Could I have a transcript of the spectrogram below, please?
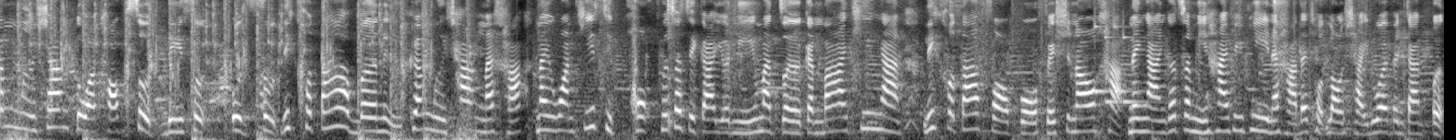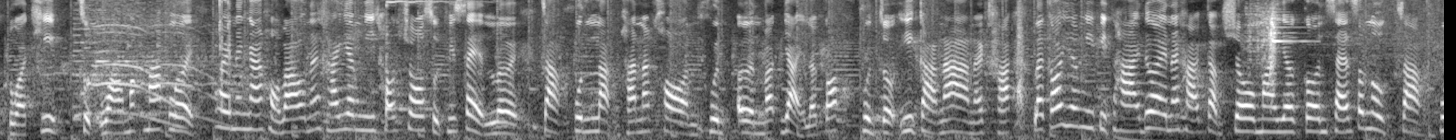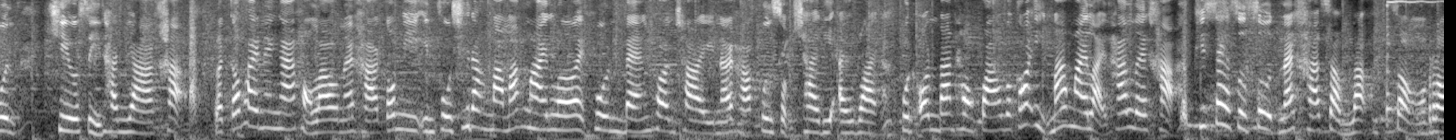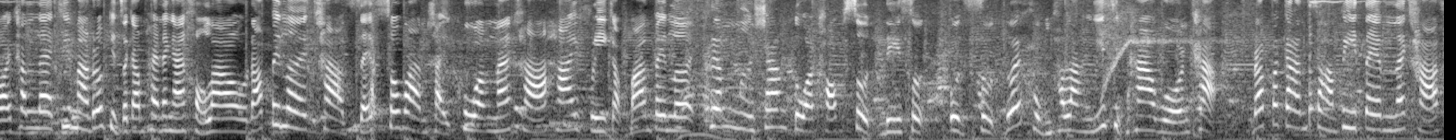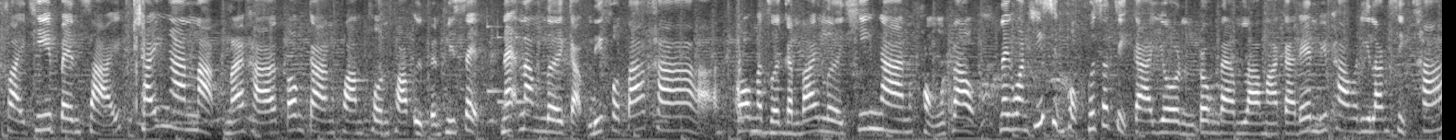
รื่องมือช่างตัวท็อปสุดดีสุด อุดสุดลิโคต้าเบอร์หนึ่งเครื่องมือช่างนะคะ ในวันที่ 16 พฤศจิกายนนี้มาเจอกันได้ที่งาน l i c o t a for Professional ค่ะ ในงานก็จะมีให้พี่ๆนะคะ ได้ทดลองใช้ด้วยเป็นการเปิดตัวที่สุดว้าวมาก ๆ เลยภายในงานของเรานะคะ ยังมีทอล์กโชว์สุดพิเศษเลย จากคุณหลังพระนคร คุณเอิญมัดใหญ่แล้วก็คุณโจอี้กาน่านะคะ แล้วก็ยังมีปิดท้ายด้วยนะคะ กับโชว์มายากลแสนสนุกจากคุณ คิวสีธัญญาค่ะ แล้วก็ภายในงานของเรานะคะ ก็มีอินฟูชื่อดังมามากมายเลย คุณแบงค์พรชัยนะคะ คุณสมชาย DIY คุณอ้นบ้านทองกวาวแล้วก็อีกมากมายหลายท่านเลยค่ะ พิเศษสุดๆนะคะสำหรับ 200 ท่านแรกที่มาร่วมกิจกรรมภายในงานของเรา รับไปเลยค่ะเซ็ตสว่านไขควงนะคะ ให้ฟรีกลับบ้านไปเลย เครื่องมือช่างตัวท็อปสุดดีสุดอุดสุดด้วยขุมพลัง 25 โวลต์ค่ะ รับประกัน 3 ปีเต็มนะคะ ใครที่เป็นสายใช้งานหนักนะคะ ต้องการความทนความอึดเป็นพิเศษ แนะนำเลยกับลิโคต้าค่ะ ก็มาเจอกันได้เลยที่งานของเราในวันที่ 16 พฤศจิกายน โรงแรมลามาการ์เด้นวิภาวดีรังสิตค่ะ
